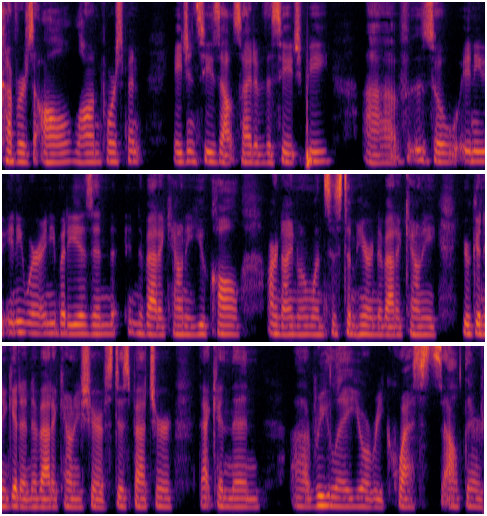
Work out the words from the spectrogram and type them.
covers all law enforcement agencies outside of the CHP. Uh, so any, anywhere anybody is in, in Nevada County, you call our 911 system here in Nevada County, you're going to get a Nevada County Sheriff's dispatcher that can then uh, relay your requests out there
